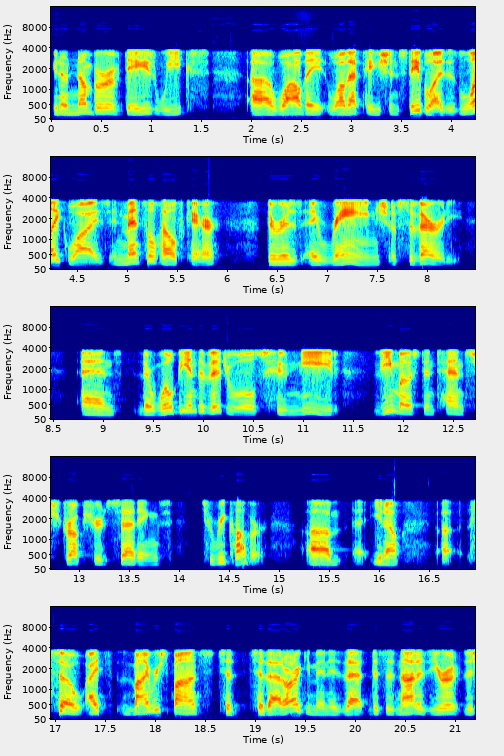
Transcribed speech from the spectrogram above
you know number of days, weeks, uh, while they while that patient stabilizes. Likewise, in mental health care, there is a range of severity and there will be individuals who need the most intense structured settings to recover. Um, you know, uh, so I, my response to, to that argument is that this is not a zero. This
